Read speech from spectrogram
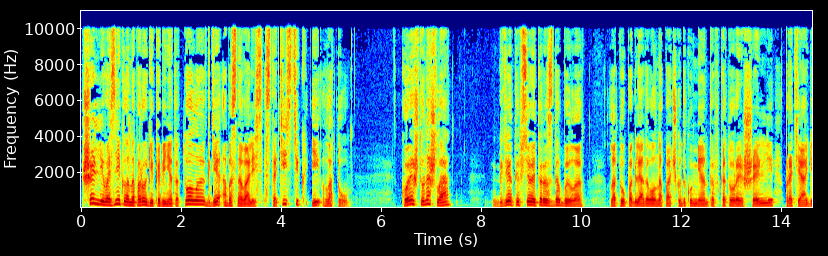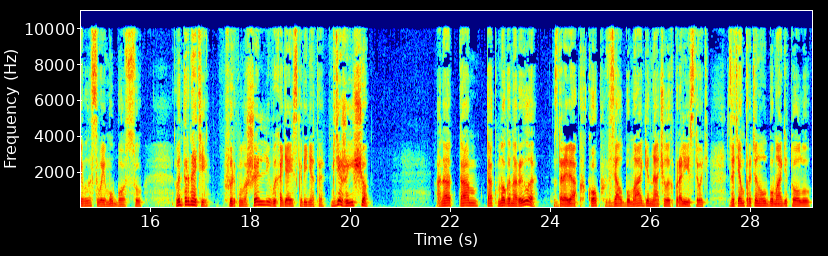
Шелли возникла на пороге кабинета Тола, где обосновались статистик и Лату. «Кое-что нашла». «Где ты все это раздобыла?» Лату поглядывал на пачку документов, которые Шелли протягивала своему боссу. «В интернете», фыркнула Шелли, выходя из кабинета. Где же еще?» «Она там так много нарыла?» Здоровяк Коп взял бумаги, начал их пролистывать. Затем протянул бумаги Толу.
